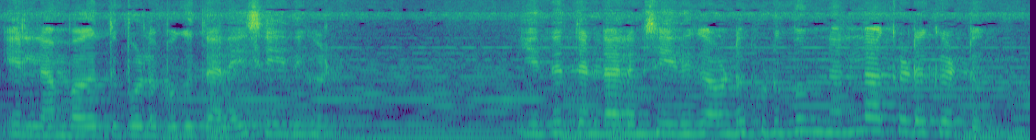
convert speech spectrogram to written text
எல்லாம் பகுத்து பொழப்புக்கு தானே செய்திகள். என்ன தண்டாலும் செய்து அவனோட குடும்பம் நல்லா கிடக்கட்டும்.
